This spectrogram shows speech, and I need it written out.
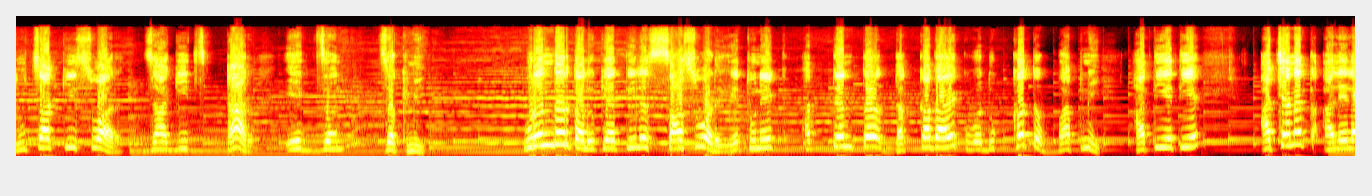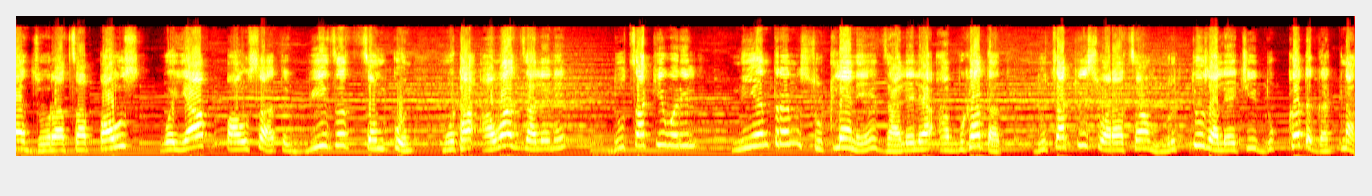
दुचाकी स्वार जागीच ठार एक जण जखमी. पुरंदर तालुक्यातील सासवड येथून एक अत्यंत धक्कादायक व दुःखद बातमी हाती येते अचानक आलेला जोराचा पाऊस व या पावसात वीज चमकून मोठा आवाज झाल्याने दुचाकीवरील नियंत्रण सुटल्याने झालेल्या अपघातात दुचाकी स्वराचा मृत्यू झाल्याची दुःखद घटना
